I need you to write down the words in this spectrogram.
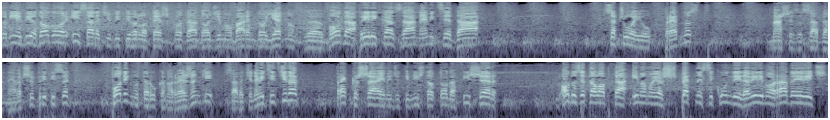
to nije bio dogovor i sada će biti vrlo teško da dođemo barem do jednog e, boda. Prilika za Nemice da sačuvaju prednost. Naše za sada ne vrše pritisak. Podignuta ruka Norvežanki. Sada će Nemicići da prekršaj, međutim ništa od toga. Fischer, oduzeta lopta, imamo još 15 sekundi da vidimo Radojević.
